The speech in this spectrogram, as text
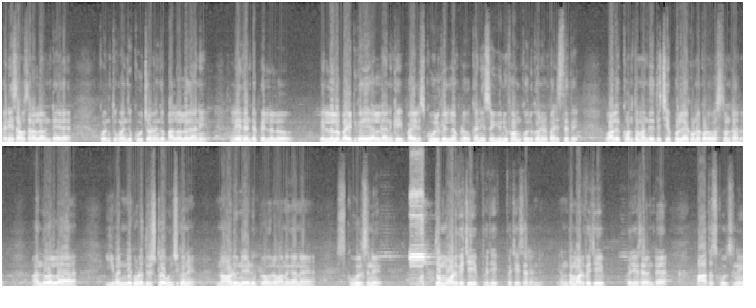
కనీస అవసరాలు అంటే కొంతమంది కూర్చోడానికి బల్లలు కానీ లేదంటే పిల్లలు పిల్లలు బయటకు వెళ్ళడానికి బయట స్కూల్కి వెళ్ళినప్పుడు కనీసం యూనిఫామ్ కోలుకునే పరిస్థితి. వాళ్ళకి కొంతమంది అయితే చెప్పులు లేకుండా కూడా వస్తుంటారు. అందువల్ల ఇవన్నీ కూడా దృష్టిలో ఉంచుకొని నాడు నేడు ప్రోగ్రాం అనగానే స్కూల్స్ని మొత్తం మోడిఫై చేయ చేశారండి. ఎంత మోడిఫై చేయ చేశారంటే పాత స్కూల్స్ని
